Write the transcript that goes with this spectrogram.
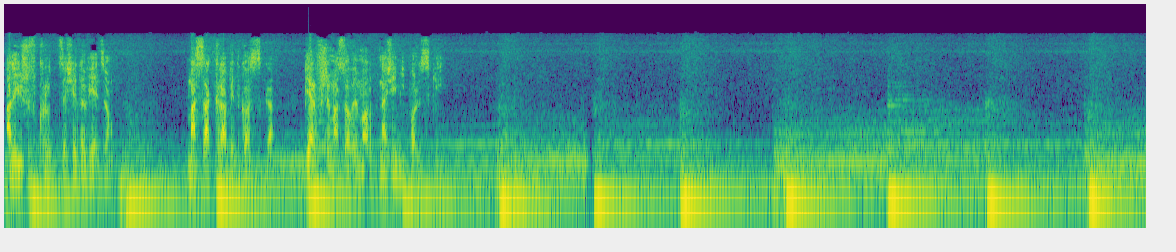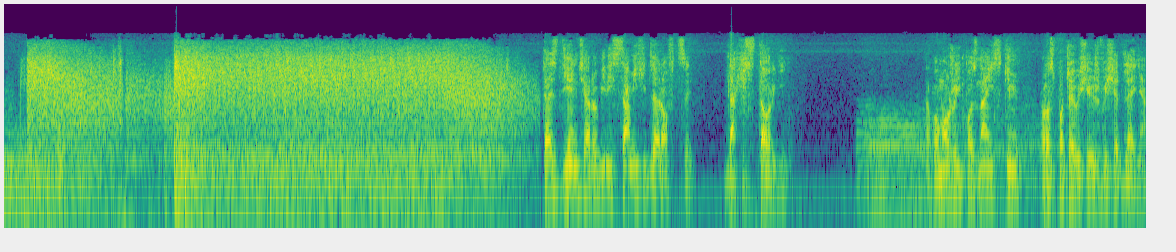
ale już wkrótce się dowiedzą. Masakra bydgoska. Pierwszy masowy mord na ziemi polskiej. Te zdjęcia robili sami hitlerowcy. Dla historii. Na Pomorzu i Poznańskim rozpoczęły się już wysiedlenia.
